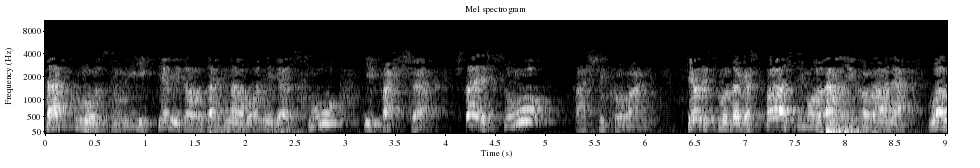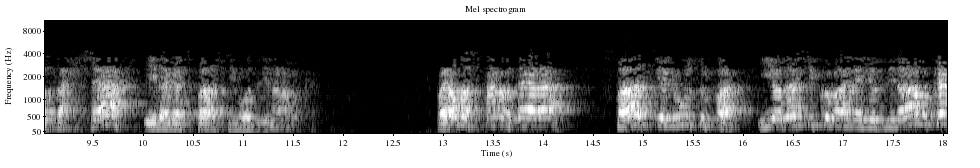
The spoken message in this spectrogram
Tako su vi htjeli da odaknamo od njega su i fahša. Šta je su? Ašikovanje. Htjeli smo da ga spasimo od ašikovanja vel fahša i da ga spasimo od zinaluka. Pa je Allah subhanahu ta'ala spasio Jusufa i od ašikovanja i od zinaluka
